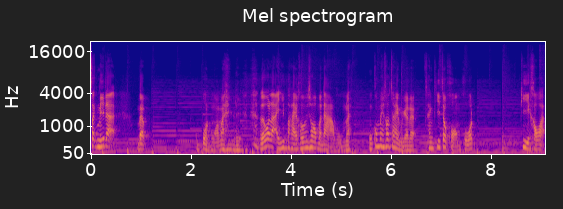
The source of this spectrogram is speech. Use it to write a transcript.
สักนิดอะแบบผมปวดหัวมากเลย แล้วเวลาอธิบายเขาก็ชอบมาด่าผมนะผมก็ไม่เข้าใจเหมือนกันอะทั้งที่เจ้าของโพสต์ พี่เขาอะ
